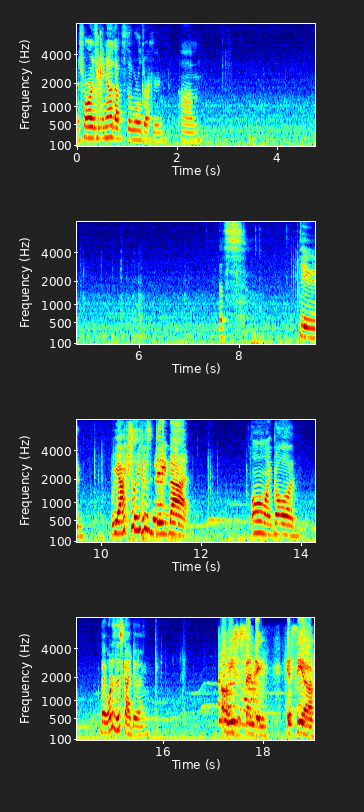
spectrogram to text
As far as we know, that's the world record. Um, that's, dude, we actually just did that. Oh my god. Wait, what is this guy doing? Oh, he's ascending. It's the uh.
